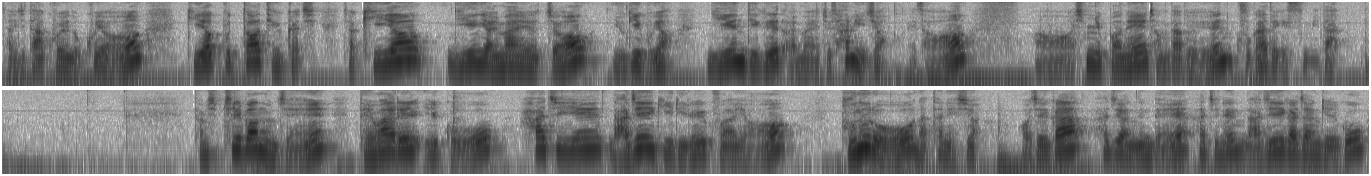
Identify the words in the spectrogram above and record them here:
자, 이제 다 구해 놓고요. 기역부터 디귿까지. 자, 기역 니은이 얼마였죠? 6이고요. 니은 디귿 얼마였죠? 3이죠. 그래서 어, 16번의 정답은 9가 되겠습니다. 다음 17번 문제. 대화를 읽고 하지의 낮의 길이를 구하여 분으로 나타내시오. 어제가 하지였는데 하지는 낮이 가장 길고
